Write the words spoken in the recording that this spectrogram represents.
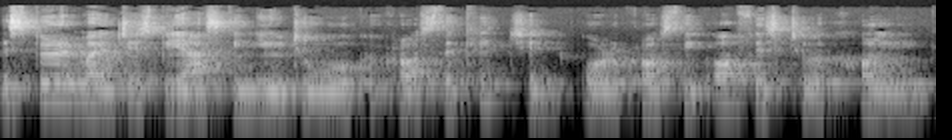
the Spirit might just be asking you to walk across the kitchen or across the office to a colleague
